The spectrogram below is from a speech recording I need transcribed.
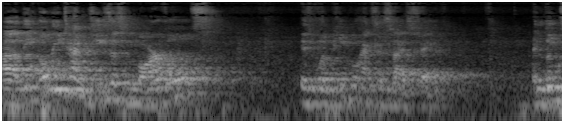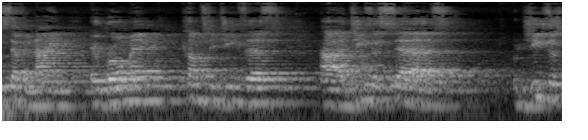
uh, the only time Jesus marvels is when people exercise faith. In Luke 7 9, a Roman comes to Jesus. Uh, Jesus says, Jesus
